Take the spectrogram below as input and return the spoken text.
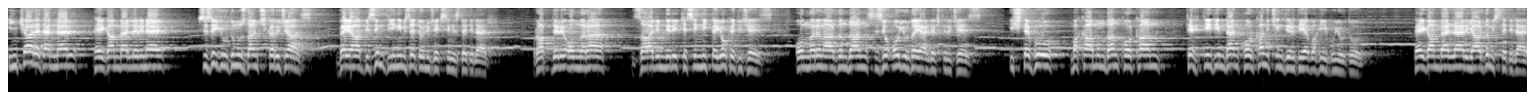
İnkar edenler peygamberlerine sizi yurdumuzdan çıkaracağız veya bizim dinimize döneceksiniz dediler. Rableri onlara zalimleri kesinlikle yok edeceğiz. Onların ardından sizi o yurda yerleştireceğiz. İşte bu makamımdan korkan, tehdidimden korkan içindir diye vahiy buyurdu. Peygamberler yardım istediler.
